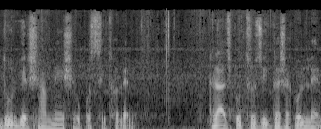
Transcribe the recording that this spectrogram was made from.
দুর্গের সামনে এসে উপস্থিত হলেন। রাজপুত্র জিজ্ঞাসা করলেন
